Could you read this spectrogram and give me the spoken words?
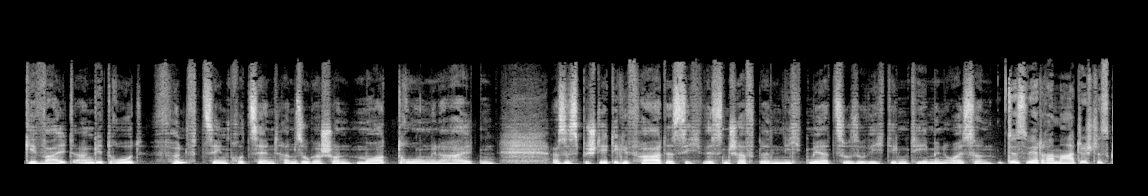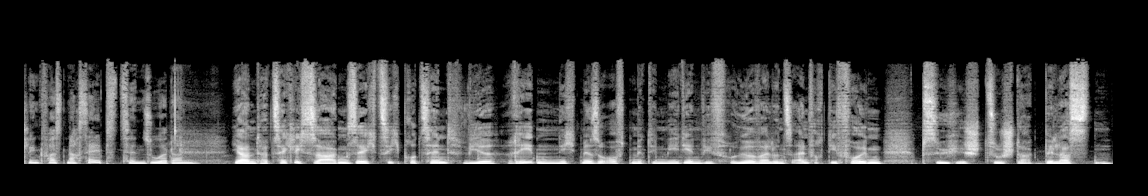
Gewalt angedroht. 15 Prozent haben sogar schon Morddrohungen erhalten. Also es besteht die Gefahr, dass sich Wissenschaftler nicht mehr zu so wichtigen Themen äußern. Das wäre dramatisch. Das klingt fast nach Selbstzensur dann. Ja, und tatsächlich sagen 60 Prozent, wir reden nicht mehr so oft mit den Medien wie früher, weil uns einfach die Folgen psychisch zu stark belasten.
